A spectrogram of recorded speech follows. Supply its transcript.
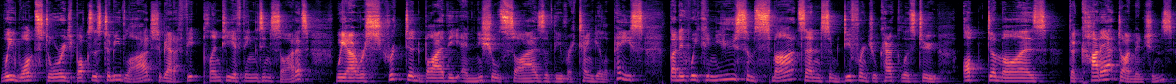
We want storage boxes to be large, to be able to fit plenty of things inside it. We are restricted by the initial size of the rectangular piece, but if we can use some smarts and some differential calculus to optimize the cutout dimensions,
